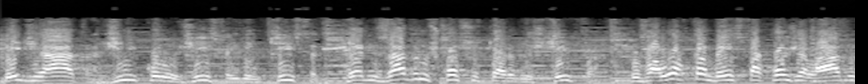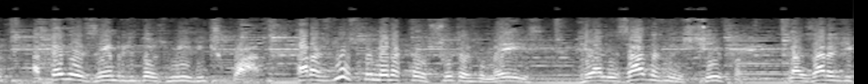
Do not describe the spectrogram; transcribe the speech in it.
pediatra, ginecologista e dentista realizadas nos consultórios do Stifa. O valor também está congelado até dezembro de 2024. Para as duas primeiras consultas do mês, realizadas no Stifa, nas áreas de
